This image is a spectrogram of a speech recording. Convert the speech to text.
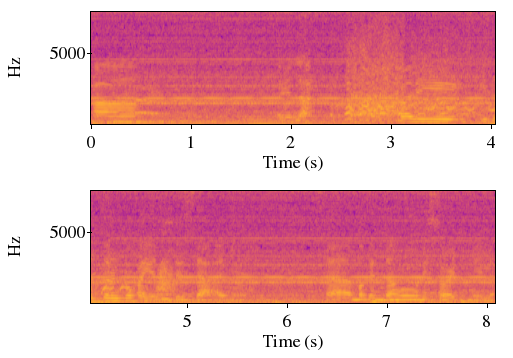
Ah, ayun lang. Bali, itutur ko kayo dito sa ano sa magandang resort nila.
